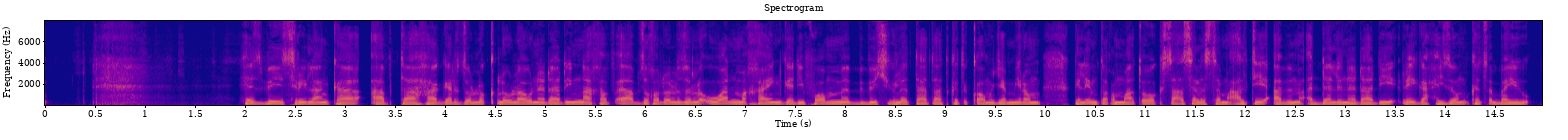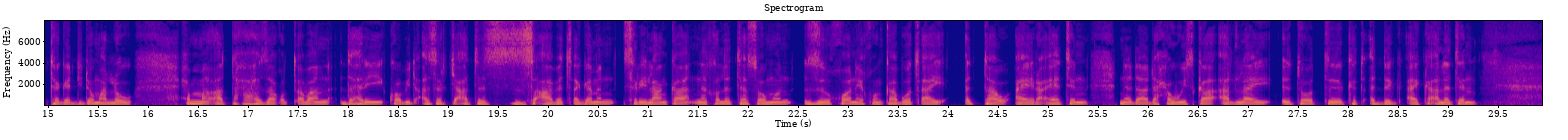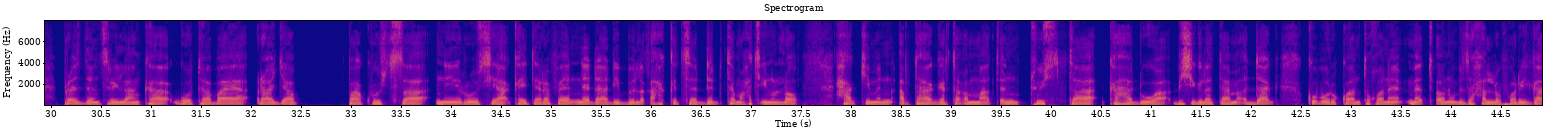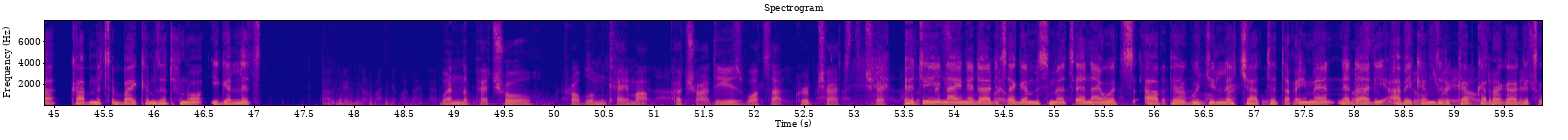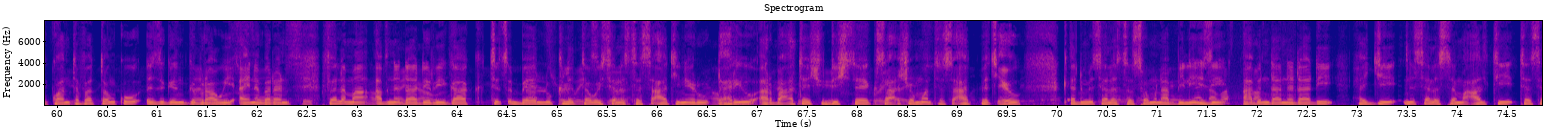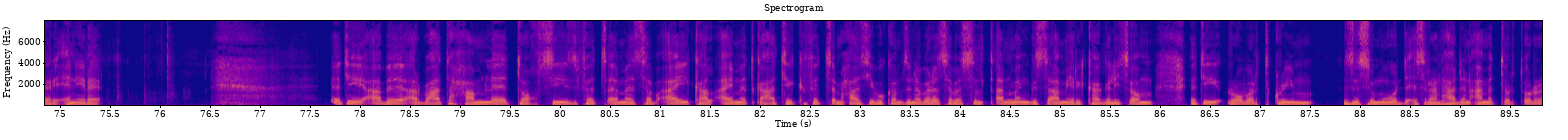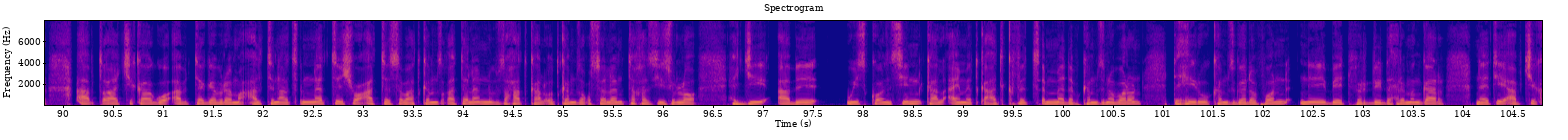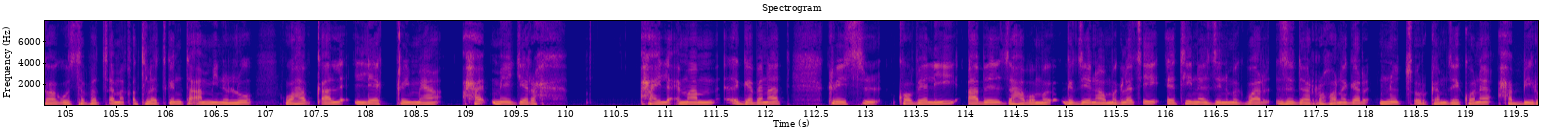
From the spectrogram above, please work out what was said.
ህዝቢ ስሪላንካ ኣብታ ሃገር ዘሎ ቅልውላዊ ነዳዲ እናኸፍአ ኣብ ዝኸደሉ ዘሎ እዋን መኻይን ገዲፎም ብብሽግለታታት ክጥቀሙ ጀሚሮም ገሊኦም ተቕማጦ ክሳዕ ሰለስተ መዓልቲ ኣብ መዐደሊ ነዳዲ ሪጋ ሒዞም ክፅበዩ ተገዲዶም ኣለው ሕማቕ ኣተሓሕዛ ቁጠባን ድሕሪ ኮቪድ-19 ዝሰዓበ ፀገምን ስሪላንካ ንክልተ ሰሙን ዝኾነ ይኹን ካብ ወፃኢ እታው ኣይረኣየትን ነዳዲ ሓዊስካ ኣድላይ እቶት ክትዕድግ ኣይከኣለትን ፕረዚደንት ስሪላንካ ጎታባያ ራጃ ፓኩሽሳ ንሩስያ ከይተረፈ ነዳዲ ብልቓሕ ክትሰድድ ተማሕፂኑ ኣሎ ሓኪምን ኣብቲ ሃገር ተቐማጥን ቱስታ ካሃድዋ ብሽግለታ ምዕዳግ ክቡር እኳ እንተኾነ መጠኑ ብዝሓለፎ ሪጋ ካብ ምፅባይ ከም ዘድሕኖ ይገልፅ እቲ ናይ ነዳዲ ጸገም ምስ መጸ ናይ ወትስኣፕ ጉጅለ ቻት ተጠቒመ ነዳዲ ኣበይ ከም ዝርከብ ከረጋግጽ እኳ እንተፈተንኩ እዚ ግን ግብራዊ ኣይነበረን ፈለማ ኣብ ነዳዲ ሪጋ ትጽበየሉ ክልተ ወይ ሰለስተ ሰዓት እዩ ነይሩ ድሕሪኡ ኣርባዕተ ሽዱሽተ ክሳዕ ሸሞንተ ሰዓት በጺሑ ቅድሚ ሰለስተ ሰሙን ኣቢሉ እዚ ኣብ እንዳ ነዳዲ ሕጂ ንሰለስተ መዓልቲ ተሰሪዐ ነይረ እቲ ኣብ ኣርባዕተ ሓምለ ተኽሲ ዝፈፀመ ሰብኣይ ካልኣይ መጥቃዕቲ ክፍፅም ሓሲቡ ከም ዝነበረ ሰበስልጣን መንግስቲ ኣሜሪካ ገሊፆም እቲ ሮበርት ግሪም ዝስሙ ወዲ 21 ዓመት ጥርጡር ኣብ ጥቓ ቺካጎ ኣብ እተገብረ መዓልቲ ናፅነት ሸውዓተ ሰባት ከም ዝቐተለን ንብዙሓት ካልኦት ከም ዘቑሰለን ተኸሲሱ ኣሎ ሕጂ ኣብ ዊስኮንሲን ካልኣይ መጥቃዕቲ ክፍጽም መደብ ከም ዝነበሮን ድሒሩ ከም ዝገደፎን ንቤት ፍርዲ ድሕሪ ምንጋር ነቲ ኣብ ቺካጎ ዝተፈጸመ ቅትለት ግን ተኣሚኑሉ ወሃብ ቃል ሌክ ክሪምያ ሜጀር ሓይሊ ዕማም ገበናት ክሪስ ኮቨሊ ኣብ ዝሃቦ ዜናዊ መግለፂ እቲ ነዚ ንምግባር ዝደረኾ ነገር ንፁር ከም ዘይኮነ ሓቢሩ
